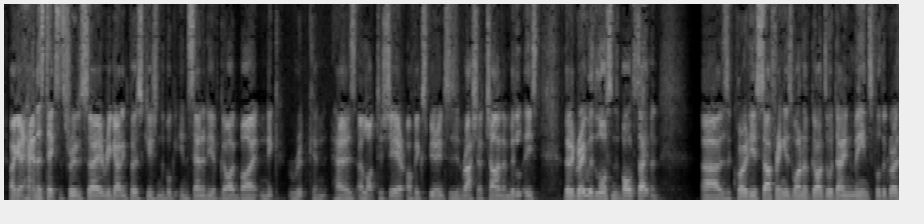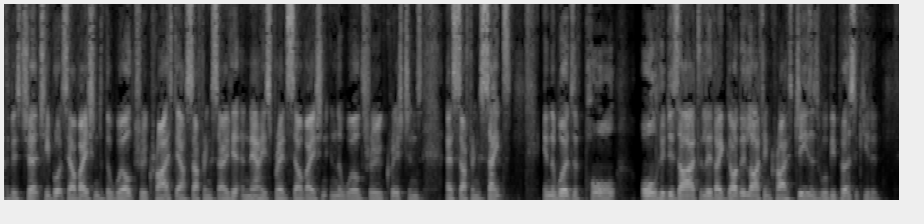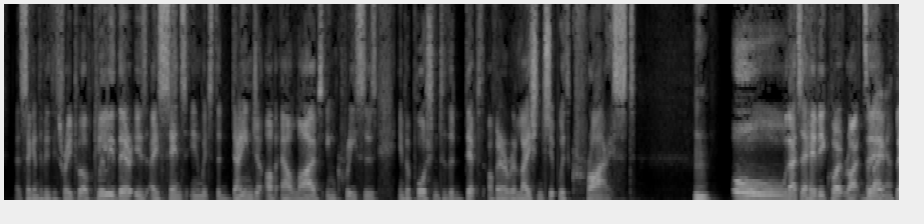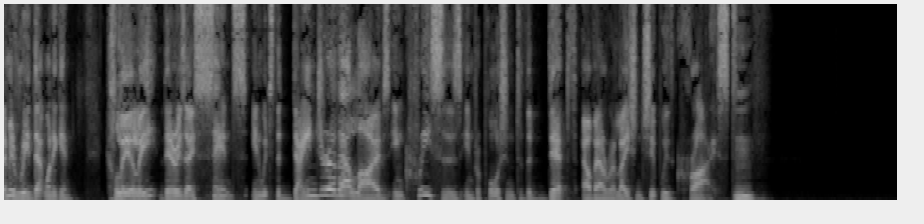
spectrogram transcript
Okay, Hannah's texted through to say regarding persecution, the book Insanity of God by Nik Ripken has a lot to share of experiences in Russia, China, Middle East that agree with Lawson's bold statement. Uh, there's a quote here Suffering is one of God's ordained means for the growth of his church. He brought salvation to the world through Christ, our suffering Saviour, and now he spreads salvation in the world through Christians as suffering saints. In the words of Paul, all who desire to live a godly life in Christ Jesus will be persecuted. That's 2 Timothy 3.12. Clearly there is a sense in which the danger of our lives increases in proportion to the depth of our relationship with Christ. Hmm. Oh, that's a heavy quote right a there. Let me read that one again. Clearly, there is a sense in which the danger of our lives increases in proportion to the depth of our relationship with Christ. Hmm.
